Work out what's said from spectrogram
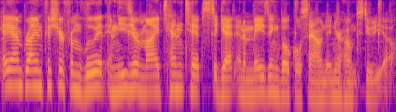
Hey, I'm Brian Fisher from Lewitt, and these are my 10 tips to get an amazing vocal sound in your home studio.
